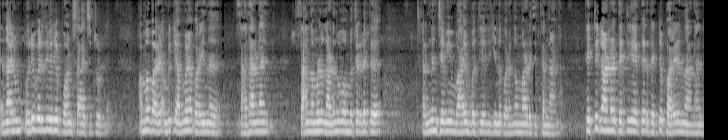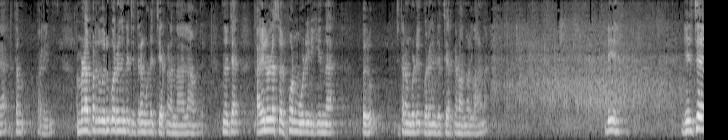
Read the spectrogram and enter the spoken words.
എന്നാലും ഒരു പരിധി വരെ പോകാൻ സാധിച്ചിട്ടുണ്ട്. അമ്മ പറ അമ്മയ്ക്ക് അമ്മ പറയുന്നത് സാധാരണ നമ്മൾ നടന്നു പോകുമ്പോൾ ചിലയിടത്ത് കണ്ണും ചെവിയും വായും പൊത്തിയിരിക്കുന്ന കുരങ്ങന്മാരുടെ ചിത്രം കാണാം. തെറ്റ് കാണരുത് തെറ്റ് കേൾക്കരുത് തെറ്റ് പറയുന്നതാണ് എന്റെ അർത്ഥം പറയുന്നത്. നമ്മുടെ അപ്പുറത്ത് ഒരു കുരങ്ങിന്റെ ചിത്രം കൊണ്ട് ചേർക്കണം നാലാമത്. എന്ന് വെച്ചാൽ കയ്യിലുള്ള സെൽഫോൺ മൂടിയിരിക്കുന്ന ഒരു ചിത്രം കൂടി കുരങ്ങിന്റെ ചേർക്കണം എന്നുള്ളതാണ്. ഡിജിറ്റൽ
